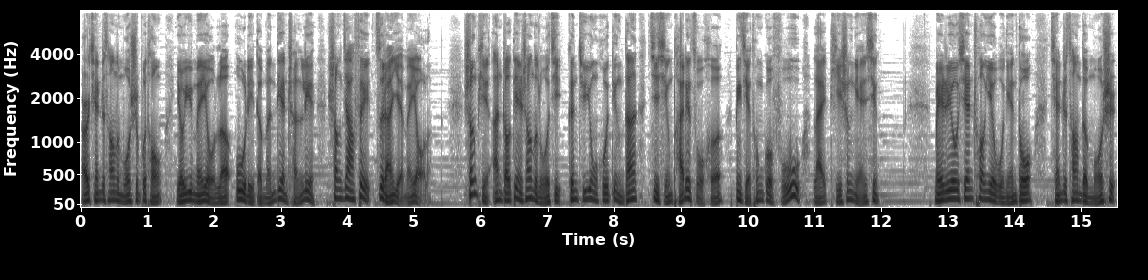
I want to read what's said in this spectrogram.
而前置仓的模式不同，由于没有了物理的门店陈列，上架费自然也没有了。商品按照电商的逻辑，根据用户订单进行排列组合，并且通过服务来提升粘性。每日优先创业五年多，前置仓的模式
